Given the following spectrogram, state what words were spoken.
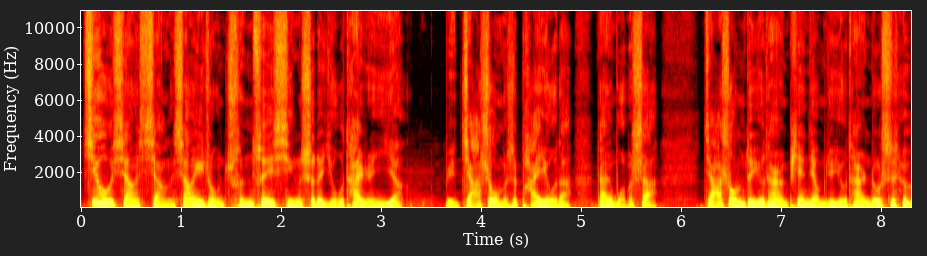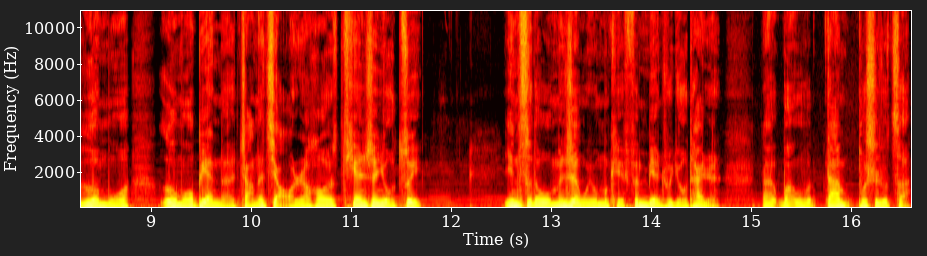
就像想象一种纯粹形式的犹太人一样。比假设我们是排犹的，但是我不是啊。假设我们对犹太人偏见，我们觉得犹太人都是恶魔，恶魔变的，长着脚，然后天生有罪。因此呢，我们认为我们可以分辨出犹太人。那我我当然不是如此啊。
